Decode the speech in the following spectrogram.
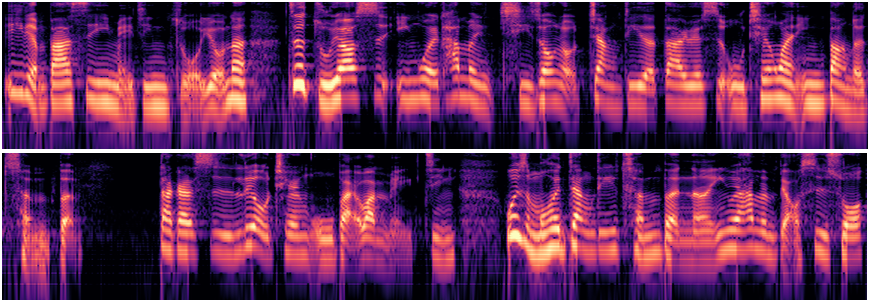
一点八四亿美金左右。那这主要是因为他们其中有降低了大约是五千万英镑的成本，大概是六千五百万美金。为什么会降低成本呢？因为他们表示说，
